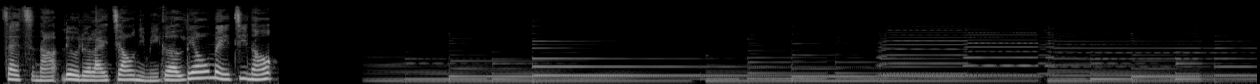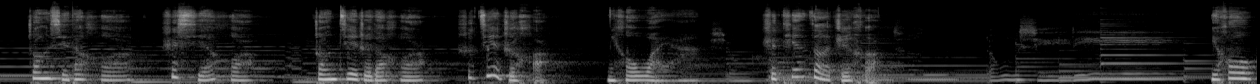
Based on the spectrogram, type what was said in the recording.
在此呢，六六来教你们一个撩妹技能。装鞋的盒是鞋盒，装戒指的盒是戒指盒。你和我呀，是天作之合。以后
